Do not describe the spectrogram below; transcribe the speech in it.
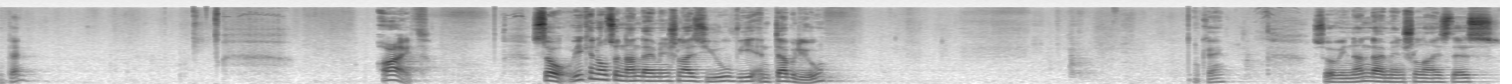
Okay. All right. So we can also non-dimensionalize u, v, and w. Okay. So we non-dimensionalize this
